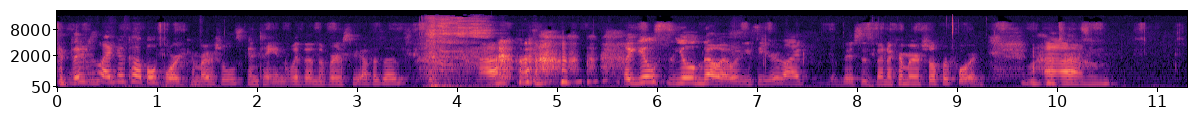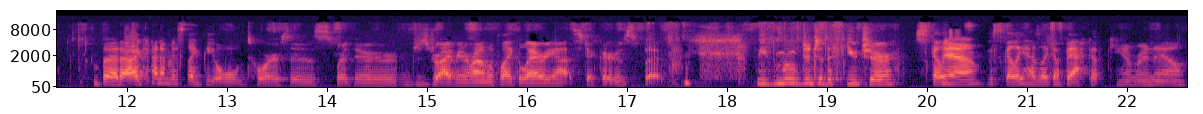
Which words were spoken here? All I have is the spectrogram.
There's like a couple Ford commercials contained within the first few episodes. Uh, like you'll you'll know it when you see. You're like, this has been a commercial for Ford. Um, But I kind of miss like the old Tauruses where they're just driving around with like Lariat stickers. But we've moved into the future. Scully, Yeah. Scully has like a backup camera now.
